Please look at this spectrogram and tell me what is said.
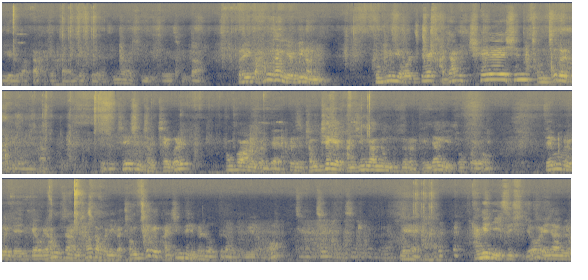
여기를 왔다 가셨다 이렇게 생각하시면 되겠습니다. 그러니까 항상 여기는 그분이 올 때 가장 최신 정책을 가지고 옵니다. 그래서 최신 정책을 홍보하는 건데 그래서 정책에 관심 갖는 분들은 굉장히 좋고요. 대부분이 근데 이렇게 우리 한국 사람 살다 보니까 정책에 관심들이 별로 없더라고요. 예, 당연히 있으시죠. 왜냐하면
